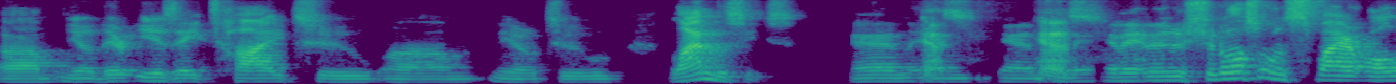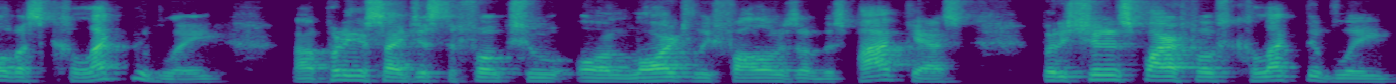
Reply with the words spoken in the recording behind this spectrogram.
um, you know, there is a tie to um, you know to Lyme disease. And, yes. and, and, yes. and, and, it should also inspire all of us collectively uh, putting aside just the folks who are largely followers of this podcast, but it should inspire folks collectively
